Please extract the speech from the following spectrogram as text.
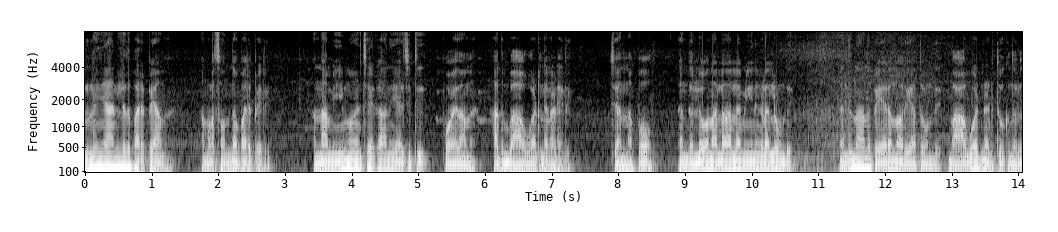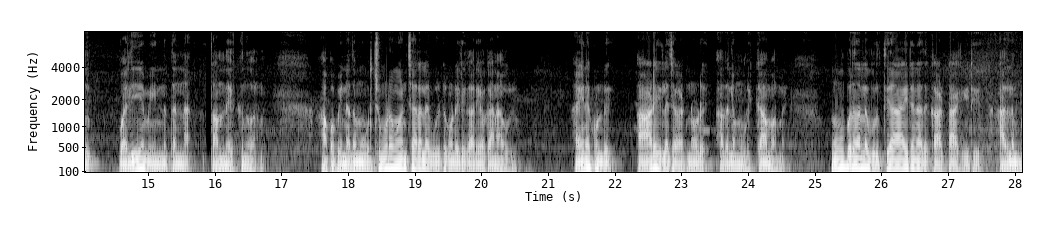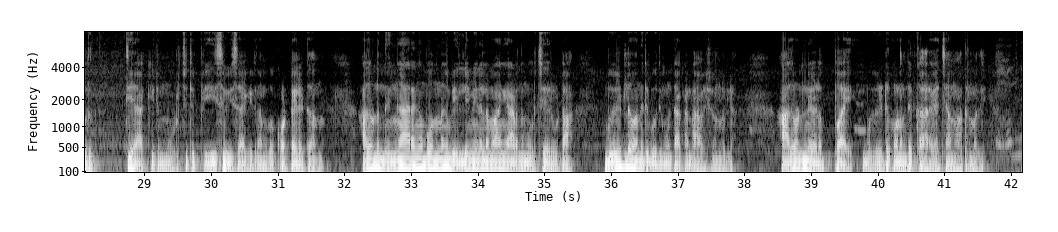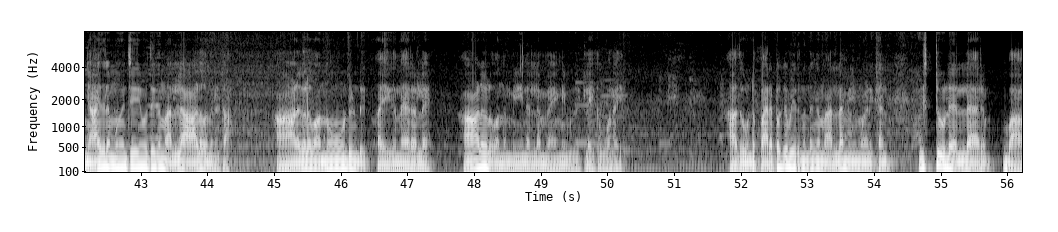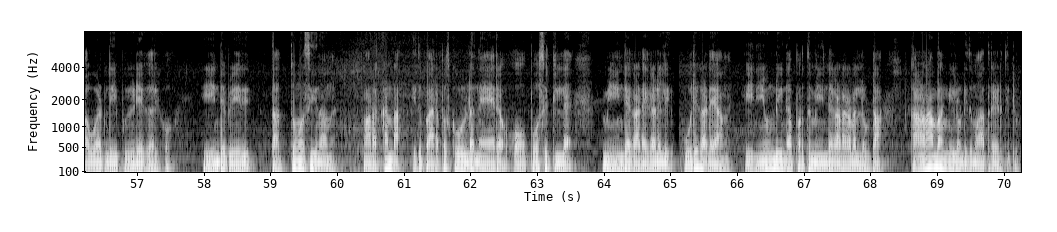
ഇന്ന് ഞാനുള്ളത് പരപ്പയാന്ന്. നമ്മളെ സ്വന്തം പരപ്പേര്. എന്നാൽ മീൻ മേടിച്ചേക്കാന്ന് വിചാരിച്ചിട്ട് പോയതാന്ന്. അതും ബാബുവാട്ടിന്റെ കടയിൽ ചെന്നപ്പോൾ എന്തെല്ലോ നല്ല നല്ല മീനുകളെല്ലാം ഉണ്ട്. എന്തെന്നാന്ന് പേരൊന്നും അറിയാത്തതുകൊണ്ട് ബാബുവാട്ടിന് എടുത്തു വെക്കുന്നൊരു വലിയ മീനിനെ തന്നെ തന്നേക്കെന്ന് പറഞ്ഞു. അപ്പോൾ പിന്നെ അത് മുറിച്ചും കൂടെ മേടിച്ചാലല്ലേ വീട്ടിൽ കൊണ്ടുപോയിട്ട് കറി വെക്കാനാവുള്ളൂ അതിനെക്കൊണ്ട് ആടെയില്ല ചേട്ടനോട് അതെല്ലാം മുറിക്കാൻ പറഞ്ഞു. മൂപ്പര് നല്ല വൃത്തിയായിട്ട് തന്നെ അത് കട്ടാക്കിയിട്ട് അതെല്ലാം വൃത്തിയാക്കിയിട്ട് മുറിച്ചിട്ട് പീസ് പീസാക്കിയിട്ട് നമുക്ക് കൊട്ടയിലിട്ട് തന്നു. അതുകൊണ്ട് നിങ്ങൾ ആരെങ്കിലും പോകുന്നുണ്ടെങ്കിൽ വലിയ മീനെല്ലാം വാങ്ങി അവിടെ നിന്ന് മുറിച്ച് തരും കേട്ടാ വീട്ടിൽ വന്നിട്ട് ബുദ്ധിമുട്ടാക്കേണ്ട ആവശ്യമൊന്നുമില്ല. അതുകൊണ്ട് തന്നെ എളുപ്പമായി വീട്ടിൽ കൊണ്ടുവന്നിട്ട് കറി വെച്ചാൽ മാത്രം മതി. ഞാൻ ഇതെല്ലാം മേടിച്ച് കഴിയുമ്പോഴത്തേക്ക് നല്ല ആൾ വന്നിട്ടാ ആളുകൾ വന്നുകൊണ്ടുണ്ട്. വൈകുന്നേരമല്ലേ? ആളുകൾ വന്ന് മീനെല്ലാം വാങ്ങി വീട്ടിലേക്ക് പോലായി. അതുകൊണ്ട് പരപ്പൊക്കെ വരുന്നുണ്ടെങ്കിൽ നല്ല മീൻ മേടിക്കാൻ ഇഷ്ടമില്ല എല്ലാവരും ബാബുവായിട്ടുണ്ട് ഈ പീടിയെ കയറിക്കോ. ഇതിന്റെ പേര് തത്തുമസി എന്നാണ് മറക്കണ്ട. ഇത് പരപ്പ സ്കൂളിന്റെ നേരെ ഓപ്പോസിറ്റിലെ മീനിന്റെ കടകളിൽ ഒരു കടയാണ്. ഇനിയുണ്ട് ഇതിന്റെ അപ്പുറത്ത് മീനിന്റെ കടകളല്ല കേട്ടോ കാണാൻ ഭംഗിയിലുണ്ട്. ഇത് മാത്രമേ എടുത്തിട്ടു.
